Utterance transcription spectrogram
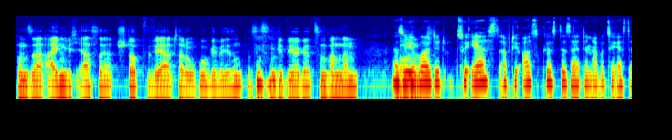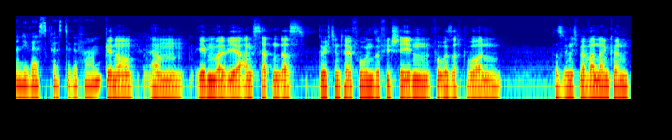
Unser eigentlich erster Stopp wäre Taroko gewesen. Das ist mhm. ein Gebirge zum Wandern. Also und ihr wolltet zuerst auf die Ostküste, seid dann aber zuerst an die Westküste gefahren? Genau, ähm, eben weil wir Angst hatten, dass durch den Taifun so viel Schäden verursacht wurden, dass wir nicht mehr wandern können.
